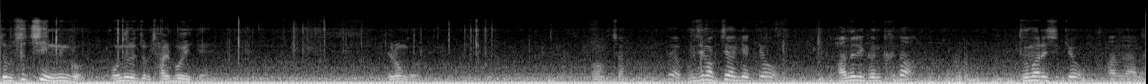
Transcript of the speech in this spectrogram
좀 수치 있는 거. 오늘은 좀 잘 보이게. 요런 거. 어자. 무지막지하게 껴. 바늘이 그건 크다. 두 마리씩 껴 바늘 안에.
